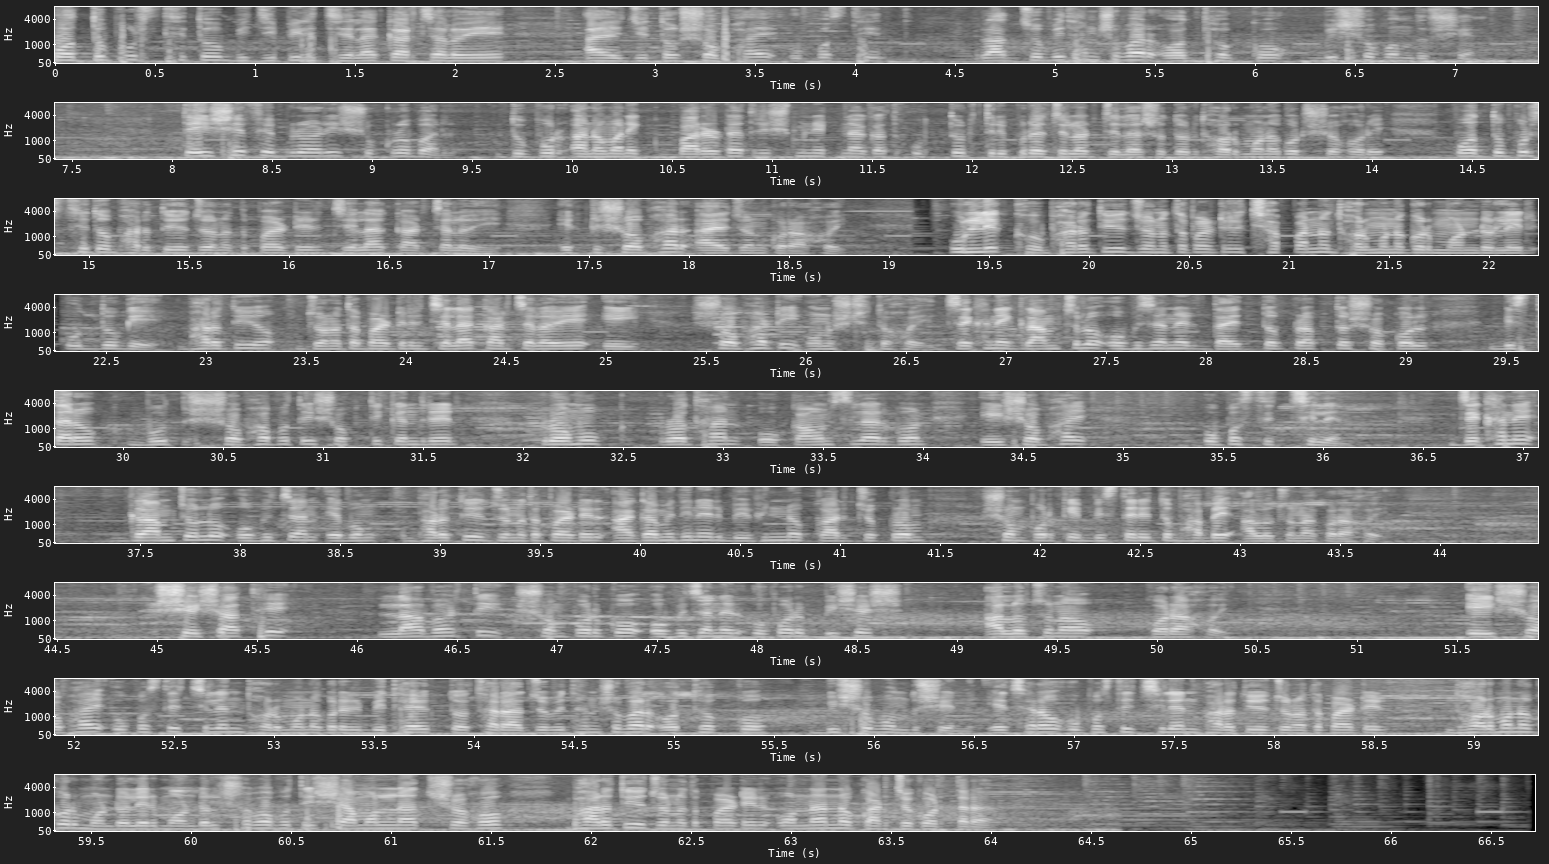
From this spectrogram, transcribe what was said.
পদ্মপুর স্থিত বিজেপির জেলা কার্যালয়ে আয়োজিত সভায় উপস্থিত রাজ্য বিধানসভার অধ্যক্ষ বিশ্ববন্ধু সেন। তেইশে ফেব্রুয়ারি শুক্রবার দুপুর আনুমানিক বারোটা ত্রিশ মিনিট নাগাদ উত্তর ত্রিপুরা জেলার জেলা সদর ধর্মনগর শহরে পদ্মপুরস্থিত ভারতীয় জনতা পার্টির জেলা কার্যালয়ে একটি সভার আয়োজন করা হয়। উল্লেখ্য, ভারতীয় জনতা পার্টির ছাপ্পান্ন ধর্মনগর মণ্ডলের উদ্যোগে ভারতীয় জনতা পার্টির জেলা কার্যালয়ে এই সভাটি অনুষ্ঠিত হয়, যেখানে গ্রামচল অভিযানের দায়িত্বপ্রাপ্ত সকল বিস্তারক, বুথ সভাপতি, শক্তি কেন্দ্রের প্রমুখ প্রধান ও কাউন্সিলরগণ এই সভায় উপস্থিত ছিলেন, যেখানে গ্রামচল অভিযান এবং ভারতীয় জনতা পার্টির আগামী দিনের বিভিন্ন কার্যক্রম সম্পর্কে বিস্তারিতভাবে আলোচনা করা হয়। সে সাথে লাভার্থী সম্পর্ক অভিযানের উপর বিশেষ আলোচনাও করা হয়। এই সভায় উপস্থিত ছিলেন ধর্মনগরের বিধায়ক তথা রাজ্য বিধানসভার অধ্যক্ষ বিশ্ববন্ধু সেন। এছাড়াও উপস্থিত ছিলেন ভারতীয় জনতা পার্টির ধর্মনগর মণ্ডলের মণ্ডল সভাপতি শ্যামলনাথ সহ ভারতীয় জনতা পার্টির অন্যান্য কার্যকর্তারা।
